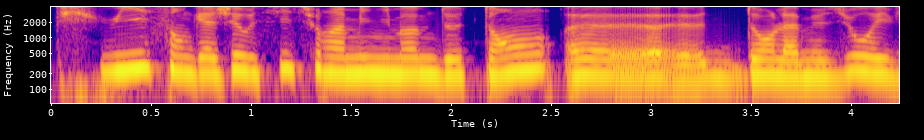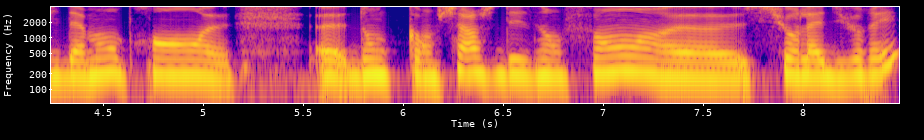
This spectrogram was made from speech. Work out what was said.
puis s'engager aussi sur un minimum de temps euh, dans la mesure où évidemment on prend euh, euh, donc en charge des enfants sur la durée.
